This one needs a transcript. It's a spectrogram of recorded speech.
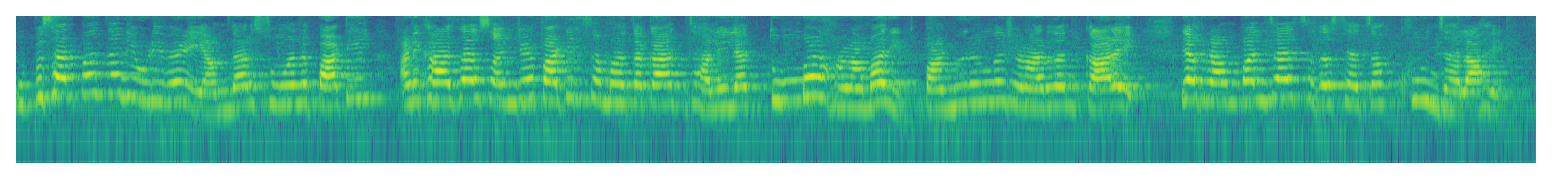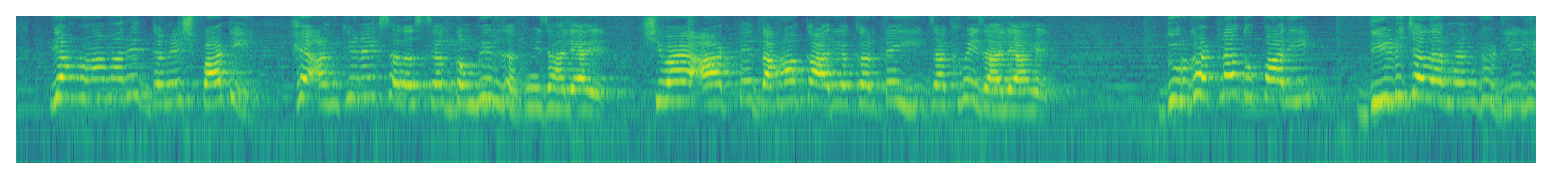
उपसरपंच निवडीवेळी आमदार सुमन पाटील आणि खासदार संजय पाटील समर्थकात झालेल्या तुंबळ हाणामारीत पांडुरंग जनार्दन काळे या ग्रामपंचायत सदस्याचा खून झाला आहे. या हाणामारीत गणेश पाटील हे आणखीन एक सदस्य गंभीर जखमी झाले आहेत. शिवाय आठ ते दहा कार्यकर्तेही जखमी झाले आहेत. दुर्घटना दुपारी दीडच्या दरम्यान घडलेली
